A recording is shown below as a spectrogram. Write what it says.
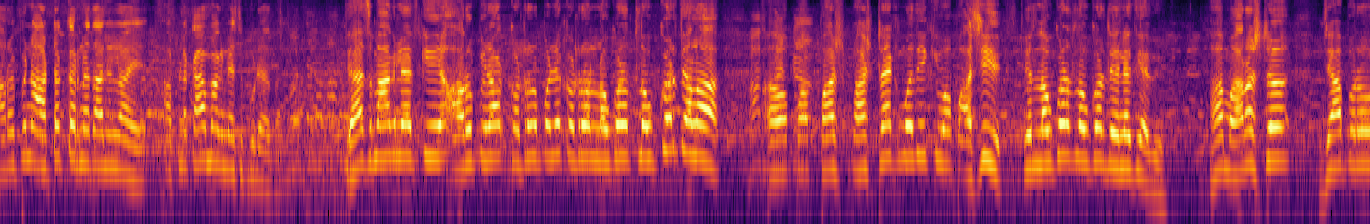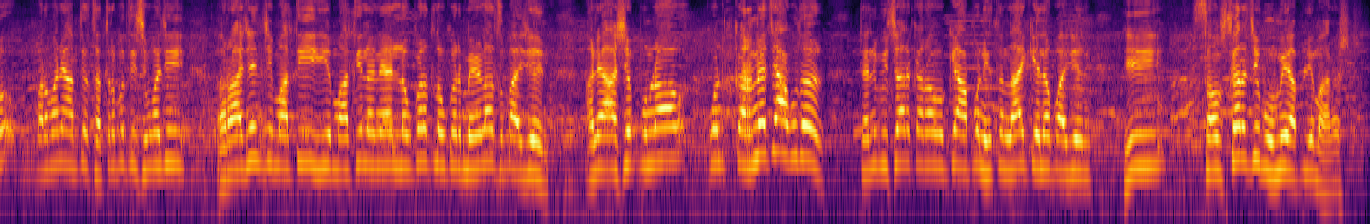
आरोपींना अटक करण्यात आलेलं आहे. आपल्या काय मागण्याचं पुढे आता? त्याच मागण्या आहेत की आरोपीला कठोरपणे कठोर लवकरात लवकर त्याला अ, पा- फास्ट फास्ट ट्रॅकमध्ये किंवा फाशी ते लवकरात लवकर देण्यात यावी. हा महाराष्ट्र ज्या प्र प्रमाणे आमच्या छत्रपती शिवाजी राजेंची माती ही मातीला न्याय लवकरात लवकर मिळलाच पाहिजे. आणि असे पुन्हा कोण करण्याच्या अगोदर त्यांनी विचार करावा की आपण इथं नाही केलं पाहिजे. ही संस्काराची भूमी आपली महाराष्ट्र.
